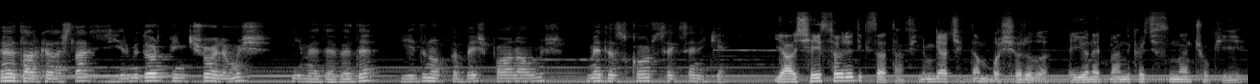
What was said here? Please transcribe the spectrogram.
Evet arkadaşlar 24 bin kişi oylamış IMDB'de 7.5 puan almış. Metascore 82. Ya şey söyledik zaten film gerçekten başarılı. E, yönetmenlik açısından çok iyi.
